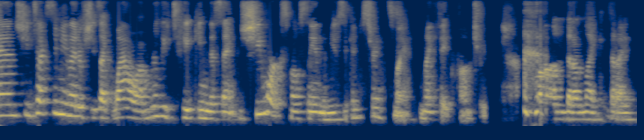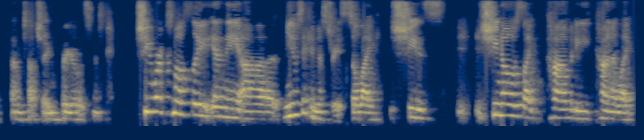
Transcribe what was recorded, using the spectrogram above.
And she texted me later. She's like, wow, I'm really taking this in. She works mostly in the music industry. It's my, my fake palm tree um, that I'm like, that I, I'm touching for your listeners. She works mostly in the uh, music industry. So like she's, she knows like comedy kind of like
